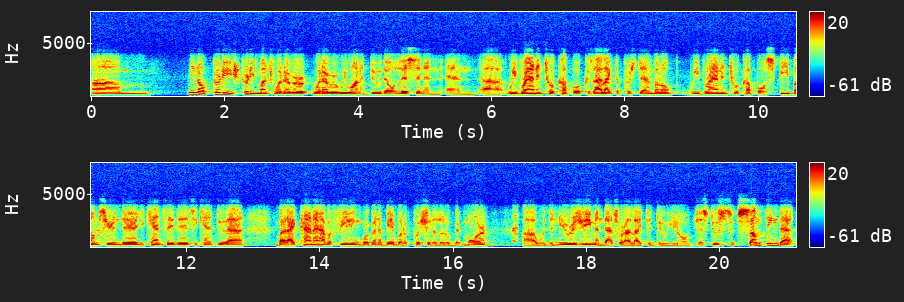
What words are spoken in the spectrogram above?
Um, you know, pretty pretty much whatever whatever we want to do, they'll listen. And and uh, we've ran into a couple because I like to push the envelope. We've ran into a couple of speed bumps here and there. You can't say this, you can't do that. But I kind of have a feeling we're going to be able to push it a little bit more uh, with the new regime, and that's what I like to do. You know, just do something that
